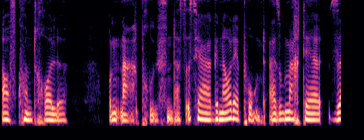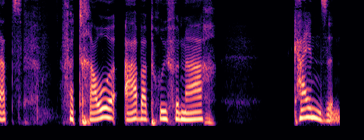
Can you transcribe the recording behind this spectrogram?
auf Kontrolle und Nachprüfen. Das ist ja genau der Punkt. Also macht der Satz vertraue, aber prüfe nach keinen Sinn.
